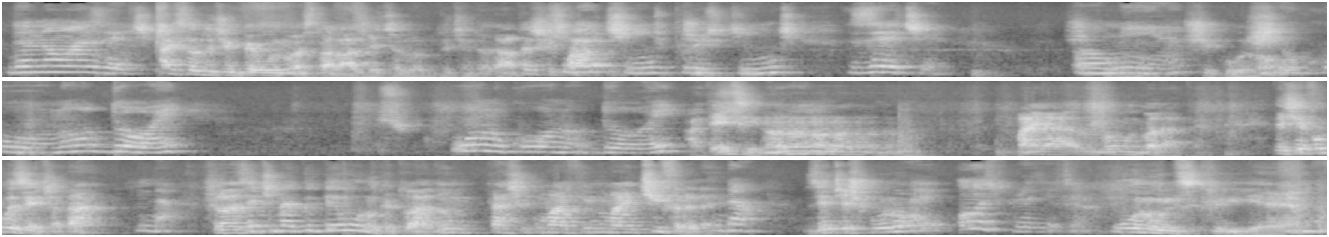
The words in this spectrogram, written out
dă 90. Hai să ducem pe 1 ăsta la 10, îl ducem deodată. Și, Și patru- de 5 plus cinci- 5, 10. Și cu 1000 unu. Și cu 1. și cu 1, 2. 1 cu 1, 2. Atenție, nu, nu, nu, nu, nu, nu. Mai ia, luăm încă o dată. Deci ai făcut 10, da? Da. Și la 10 mai pui pe 1, că tu aduni ca și cum ar fi numai cifrele. Da. 10 și cu 1? Ai 11. 1 îl scriem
